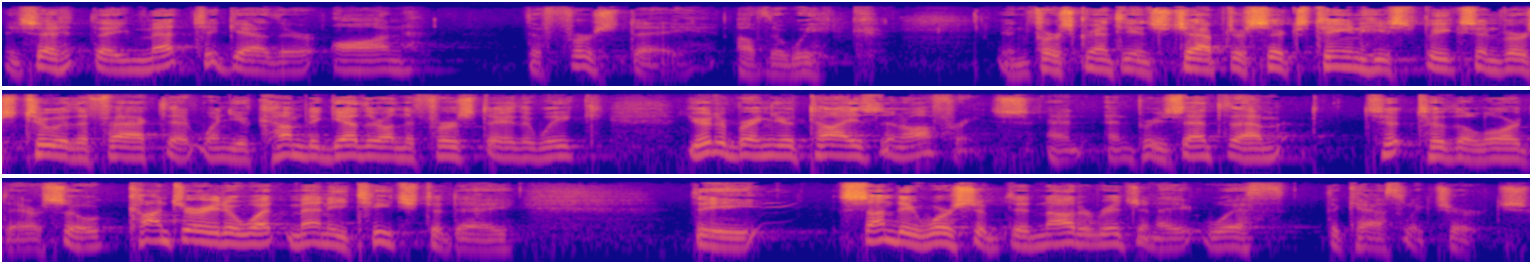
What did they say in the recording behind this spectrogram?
He said they met together on the first day of the week. In 1 Corinthians chapter 16, he speaks in verse 2 of the fact that when you come together on the first day of the week, you're to bring your tithes and offerings and, and present them to, to the Lord there. So, contrary to what many teach today, the Sunday worship did not originate with the Catholic Church.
